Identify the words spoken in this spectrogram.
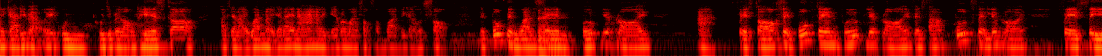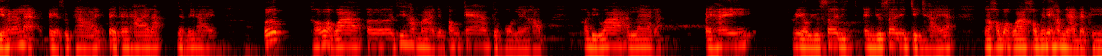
ในการที่แบบ เอ้ยคุณคุณจะไปลองเทส ก็อาจจะหลายวันหน่อยก็ได้นะ อะไรเงี้ยประมาณสองสามวันในการทดสอบเสร็จปุ๊บหนึ่งวันเซ็นปุ๊บเรียบร้อย อะ เฟสสองเสร็จปุ๊บเซ็นปุ๊บเรียบร้อยเฟสสามปุ๊บเซ็นเรียบร้อยเฟสสี่เท่านั้นแหละเฟสสุดท้ายเฟสท้ายๆละยังไม่ท้ายปุ๊บเขาบอกว่า เออที่ทำมาจะต้องแก้เกือบหมดเลยครับ พอดีว่าอันแรกอะไปให้ real user จริง end user จริงๆใช้อะแล้วเขาบอกว่าเขาไม่ได้ทำงานแบบนี้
